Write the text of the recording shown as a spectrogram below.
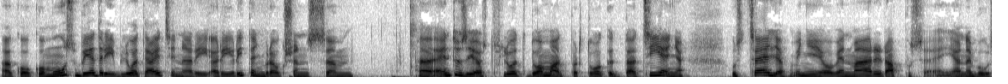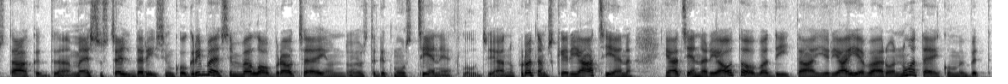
ko, ko mūsu biedrība ļoti aicina arī, arī riteņbraukšanas. Um, entuziastus ļoti domāt par to, ka tā cieņa uz ceļa jau vienmēr ir apusēja. Ja nebūs tā, ka mēs uz ceļa darīsim, ko gribēsim, velobraucēji, un jūs tagad mūs cieniet, lūdzu. Ja? Nu, protams, ka ir jāciena, jāciena arī autovadītāji, ir jāievēro noteikumi, bet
